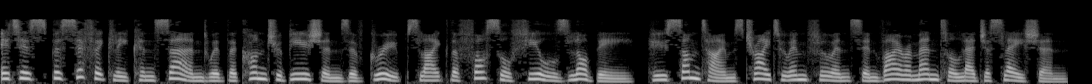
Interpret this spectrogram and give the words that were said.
It is specifically concerned with the contributions of groups like the fossil fuels lobby, who sometimes try to influence environmental legislation.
